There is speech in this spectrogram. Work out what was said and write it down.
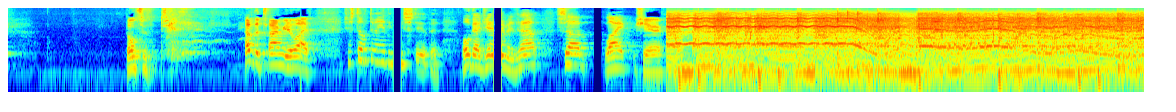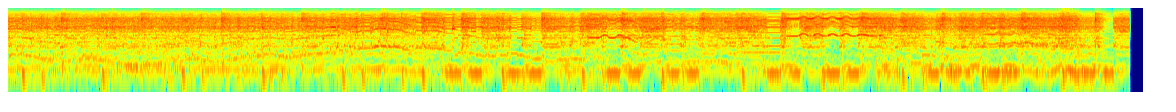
Don't just have the time of your life. Just don't do anything stupid. Old guy jamming it out. Sub, like, share.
